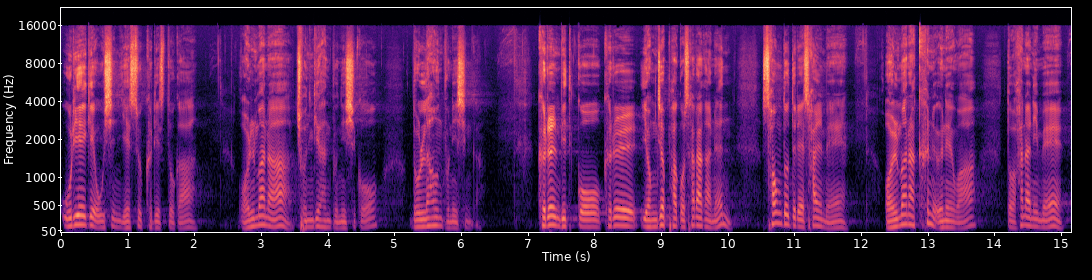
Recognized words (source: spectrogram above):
우리에게 오신 예수 그리스도가 얼마나 존귀한 분이시고 놀라운 분이신가. 그를 믿고 그를 영접하고 살아가는 성도들의 삶에 얼마나 큰 은혜와 또 하나님의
